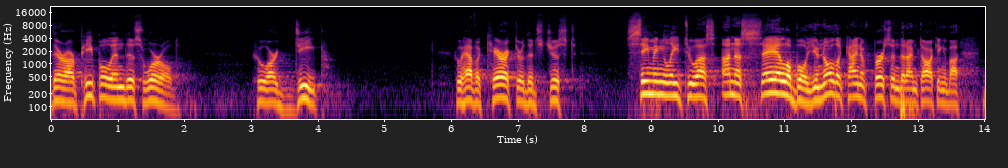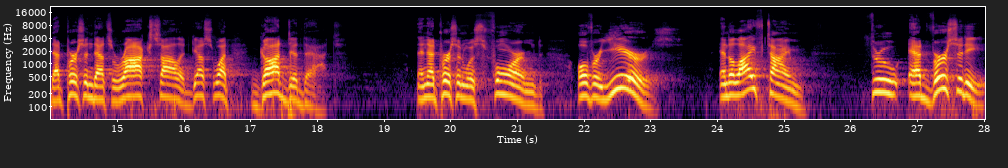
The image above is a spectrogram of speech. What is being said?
there are people in this world who are deep, who have a character that's just seemingly to us unassailable. You know the kind of person that I'm talking about. That person that's rock solid. Guess what? God did that. And that person was formed over years and a lifetime through adversity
